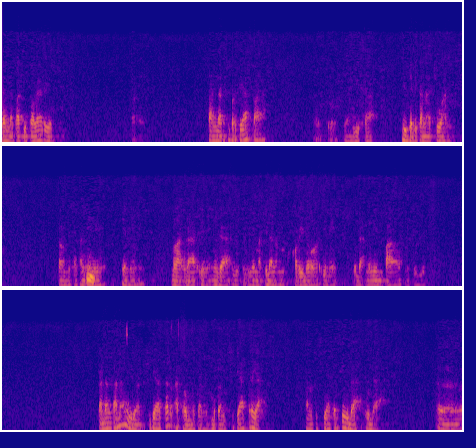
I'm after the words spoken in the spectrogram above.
dan dapat ditolerir. Standar seperti apa? Itu yang bisa dijadikan acuan. Kalau misalkan hmm. ini ini melanggar ini enggak gitu. Ini masih dalam koridor ini sudah menyimpang gitu gitu. Kadang-kadang juga psikiater atau bukan bukan psikiater ya. Kalau psikiater sih udah udah uh,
